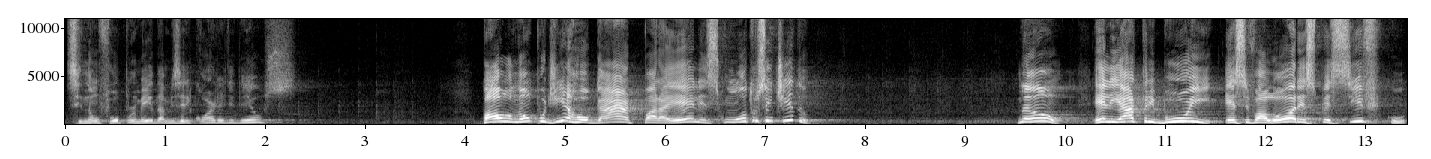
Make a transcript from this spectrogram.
se não for por meio da misericórdia de Deus. Paulo não podia rogar para eles com outro sentido. Não, ele atribui esse valor específico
